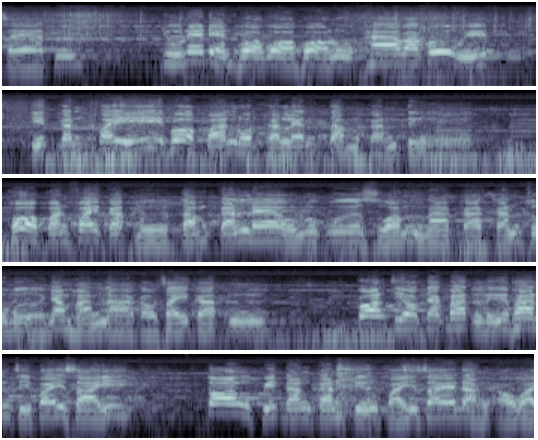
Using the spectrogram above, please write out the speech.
แสนอยู่ในเด่นพ่อวอพ่อลูกหาว่าโควิด ติดกันไฟพ่อปานรถขันแลนต่ำกันตึง พ่อปันไฟกับมือต่ำกันแล้วลูกมือสวมหน้ากากกันสูมือย่ำหันหน้าเข้าใส่กัดก่อนสิออกจากบ้านหรือพันสิไปใส่ ต้องปิดดังกันจึงไปใส่ดังเอาไว้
